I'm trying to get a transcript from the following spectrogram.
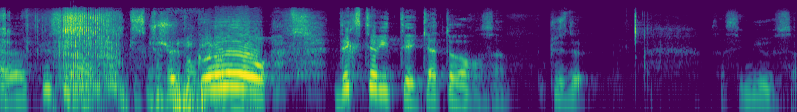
Euh, plus ou moins. Puisque je suis rigolo Dextérité, 14. Plus 2. Ça, c'est mieux, ça.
